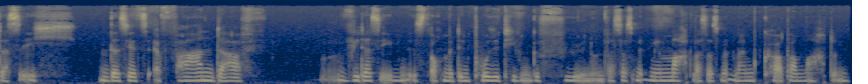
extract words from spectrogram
dass ich das jetzt erfahren darf, wie das eben ist, auch mit den positiven Gefühlen und was das mit mir macht, was das mit meinem Körper macht. Und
